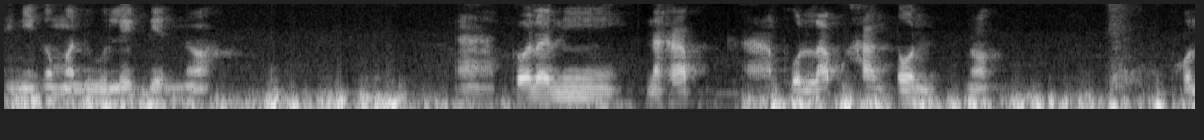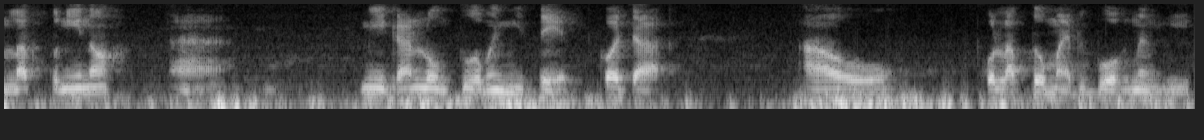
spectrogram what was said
ทีนี้ก็มาดูเลขเด่นเนาะกรณีนะครับผลลัพธ์ข้างต้นเนาะผลลัพธ์ตัวนี้เนาะมีการลงตัวไม่มีเศษก็จะเอาผลลัพธ์ตัวใหม่ไปบวกหนึ่งอีก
